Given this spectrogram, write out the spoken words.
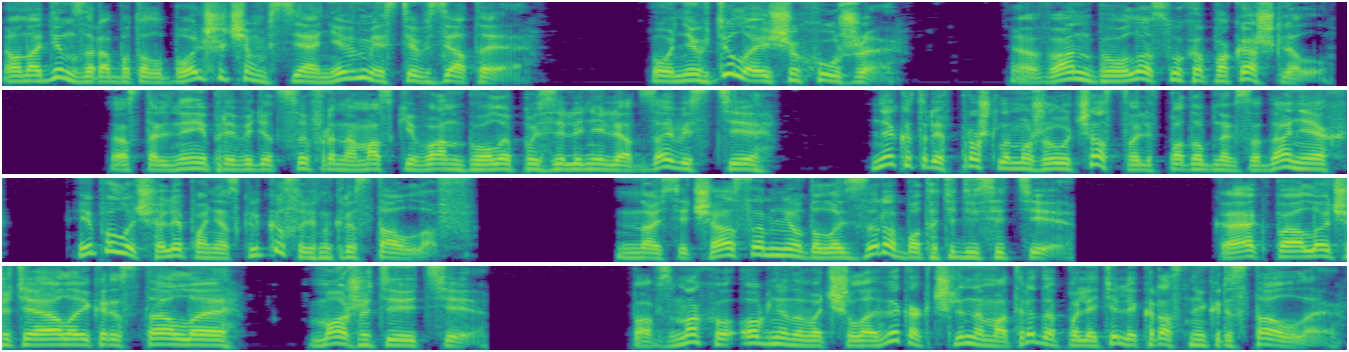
Он один заработал больше, чем все они вместе взятые. У них дела еще хуже. Ван Буэлэ сухо покашлял. Остальные при виде цифры на маске Ван Буэлэ позеленели от зависти. Некоторые в прошлом уже участвовали в подобных заданиях и получали по несколько сотен кристаллов. Но сейчас им не удалось заработать и десяти. Как получите алые кристаллы, можете идти. По взмаху огненного человека к членам отряда полетели красные кристаллы.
